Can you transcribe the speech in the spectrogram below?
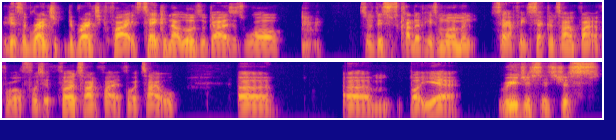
against the Baranchyk, the Baranchyk fight. It's taken out loads of guys as well. so this was kind of his moment. So I think second time fighting for, or was it third time fighting for a title? Uh, um, but yeah, Regis is just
